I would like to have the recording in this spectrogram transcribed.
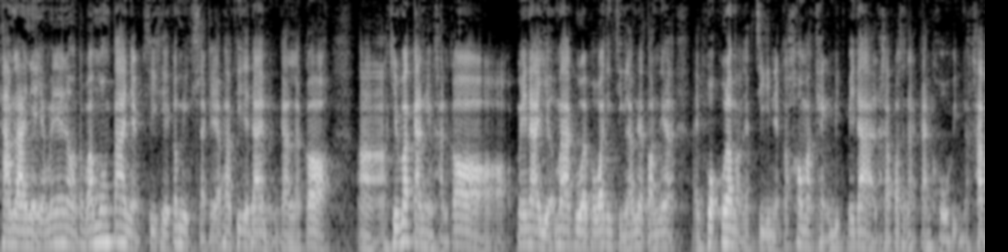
ไทม์ไลน์เนี่ยยังไม่แน่นอน แต่ว่าม่วงใต้เนี่ย CK ก็มีศักยภาพที่จะได้เหมือนกัน แล้วก็คิดว่าการแข่งขันก็ไม่น่าเยอะมากด้วย เพราะว่าจริง ๆ แล้วเนี่ยตอนเนี้ยไอ้พวกผู้รับเหมาจากจีนเนี่ยก็เข้ามาแข่ง bid ไม่ได้นะครับเพราะสถานการณ์โควิดนะครับ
